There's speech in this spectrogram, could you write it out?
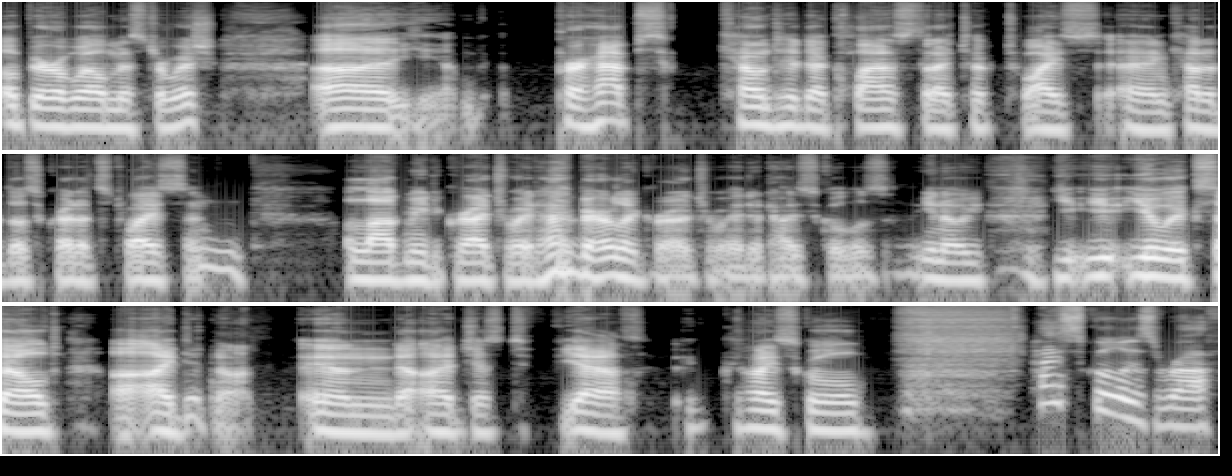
hope you're well, Mister Wish, uh, perhaps counted a class that I took twice and counted those credits twice and allowed me to graduate. I barely graduated high school. You know, you you, you excelled. Uh, I did not, and I just yeah, high school. high school is rough.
